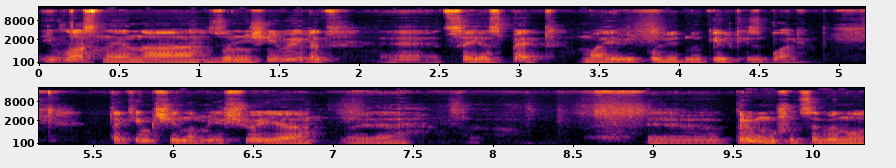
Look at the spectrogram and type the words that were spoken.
І, власне, на зовнішній вигляд е, цей аспект має відповідну кількість балів. Таким чином, якщо я е, е, примушу це вино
